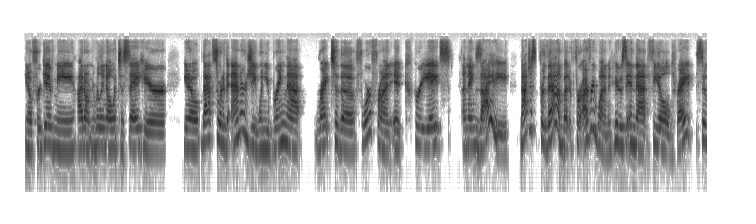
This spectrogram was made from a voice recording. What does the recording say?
you know, forgive me. I don't really know what to say here. You know, that sort of energy, when you bring that right to the forefront, it creates an anxiety not just for them, but for everyone who's in that field, right? So,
